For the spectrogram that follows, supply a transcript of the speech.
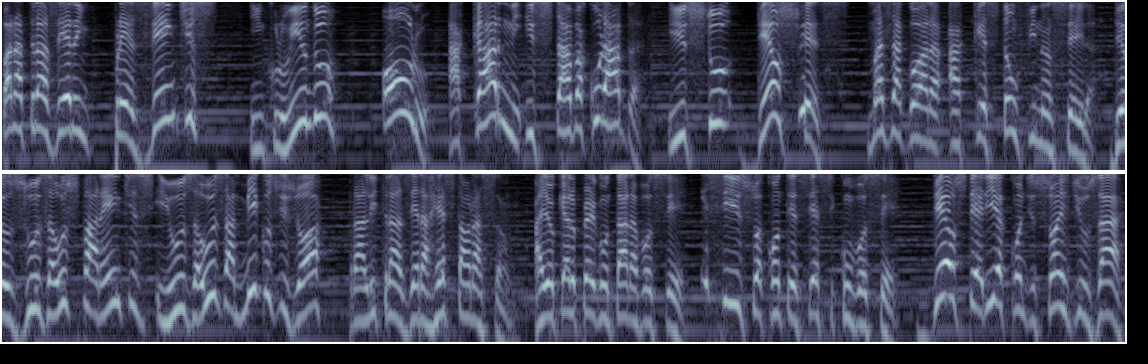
para trazerem presentes, incluindo ouro. A carne estava curada. Isto Deus fez. Mas agora a questão financeira. Deus usa os parentes e usa os amigos de Jó para lhe trazer a restauração. Aí eu quero perguntar a você: e se isso acontecesse com você? Deus teria condições de usar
